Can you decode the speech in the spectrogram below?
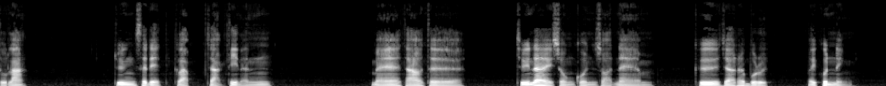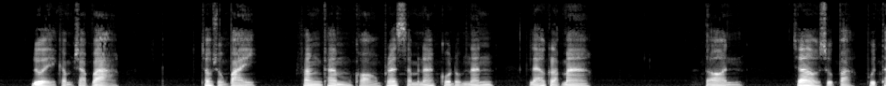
ตุละ จึงเสด็จกลับจากที่นั้น แม้เท้าเธอ จึงได้ส่งคนสอดแนม คือจารบุรุษไปคนหนึ่ง ด้วยกำชับว่า เจ้าส่งไป ฟังคำของพระสมณโคดมนั้น แล้วกลับมา ตอน เจ้าสุปพุทธ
